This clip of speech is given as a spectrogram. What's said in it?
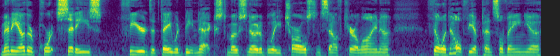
many other port cities feared that they would be next, most notably Charleston, South Carolina, Philadelphia, Pennsylvania,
